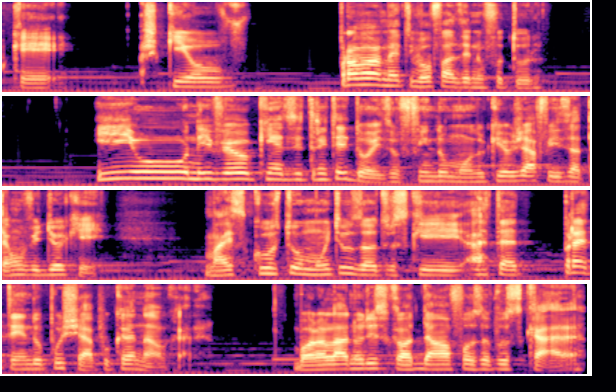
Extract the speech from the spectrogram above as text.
Porque acho que eu provavelmente vou fazer no futuro. E o nível 532, o fim do mundo, que eu já fiz até um vídeo aqui. Mas curto muito os outros que até pretendo puxar pro canal, cara. Bora lá no Discord dar uma força pros caras.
